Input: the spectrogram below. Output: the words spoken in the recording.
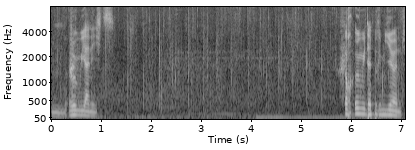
Hm, irgendwie ja nichts. Doch irgendwie deprimierend.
